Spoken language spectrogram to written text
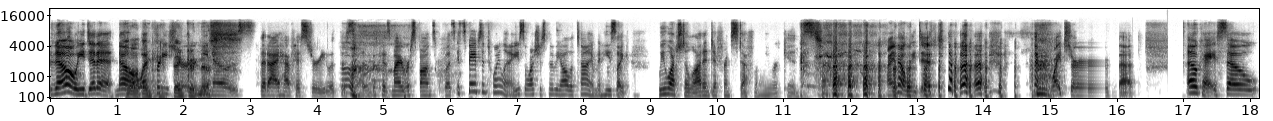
No, he didn't. No, Oh, I'm pretty thank sure goodness. he knows that I have history with this one because my response was, "It's Babes in Toyland. I used to watch this movie all the time," and he's like, "We watched a lot of different stuff when we were kids." I know we did. I'm quite sure of that. Okay, so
